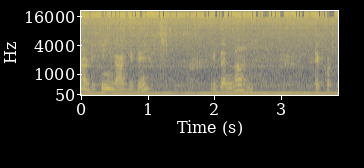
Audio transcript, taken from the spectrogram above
ನೋಡಿ, ಹಿಂಗಾಗಿದೆ. ಇದನ್ನು ತೆಕ್ಕೊಡ್ತೀನಿ.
